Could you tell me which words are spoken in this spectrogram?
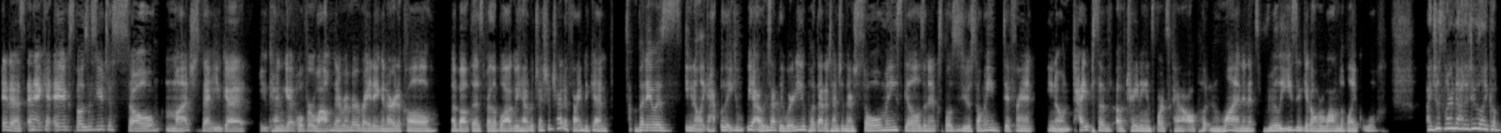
It is, and it can, it exposes you to so much that you get you can get overwhelmed. I remember writing an article about this for the blog we had, which I should try to find again. But it was, you know, like, yeah, exactly. Where do you put that attention? There's so many skills and it exposes you to so many different, you know, types of, of training and sports kind of all put in one. And it's really easy to get overwhelmed of like, well, I just learned how to do like a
